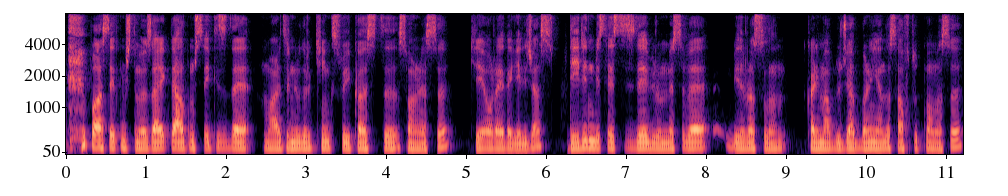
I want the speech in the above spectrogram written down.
bahsetmiştim. Özellikle 68'de Martin Luther King suikastı sonrası ki oraya da geleceğiz. Derin bir sessizliğe bürünmesi ve Bill Russell'ın Karim Abdul-Jabbar'ın yanında saf tutmaması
